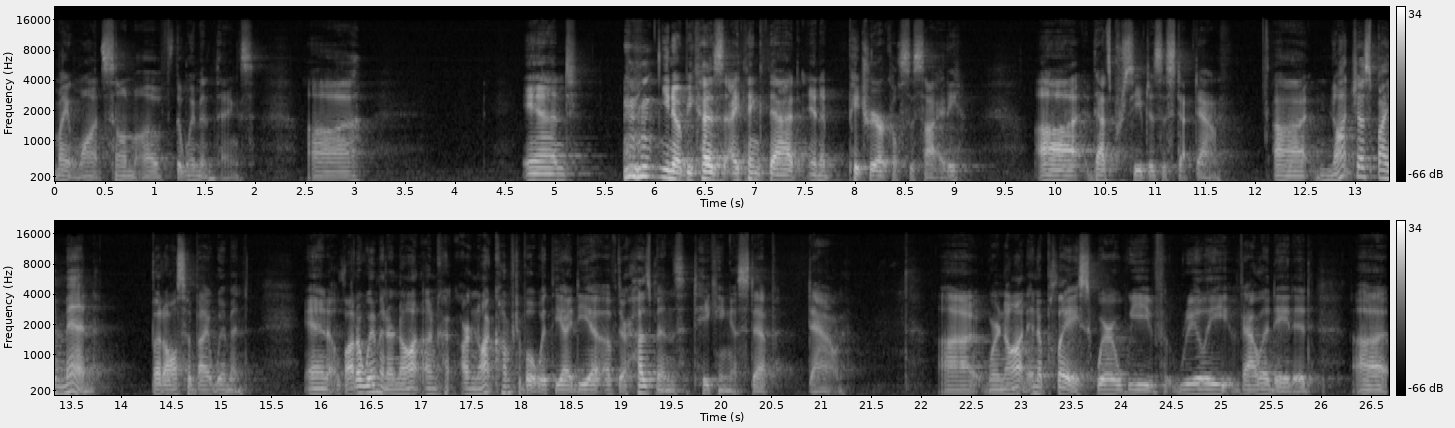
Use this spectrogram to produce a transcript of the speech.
might want some of the women things. Uh, and, you know, because I think that in a patriarchal society, uh, that's perceived as a step down. Uh, not just by men, but also by women. And a lot of women are not, are not comfortable with the idea of their husbands taking a step down. Uh, we're not in a place where we've really validated uh,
